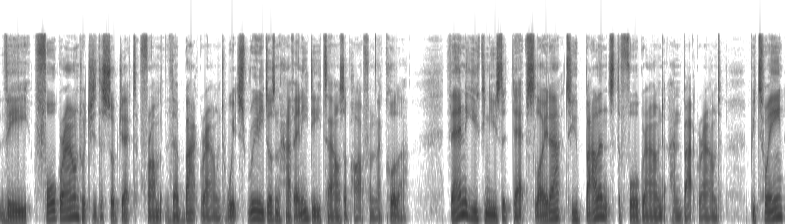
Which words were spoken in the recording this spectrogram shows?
the foreground, which is the subject, from the background, which really doesn't have any details apart from that color. Then you can use the depth slider to balance the foreground and background between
